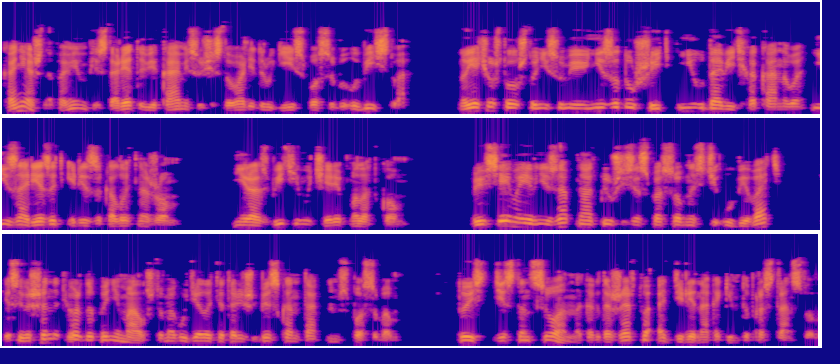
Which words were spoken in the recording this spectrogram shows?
Конечно, помимо пистолета веками существовали другие способы убийства, но я чувствовал, что не сумею ни задушить, ни удавить Хаканова, ни зарезать или заколоть ножом, ни разбить ему череп молотком. При всей моей внезапно открывшейся способности убивать, я совершенно твердо понимал, что могу делать это лишь бесконтактным способом, то есть дистанционно, когда жертва отделена каким-то пространством.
